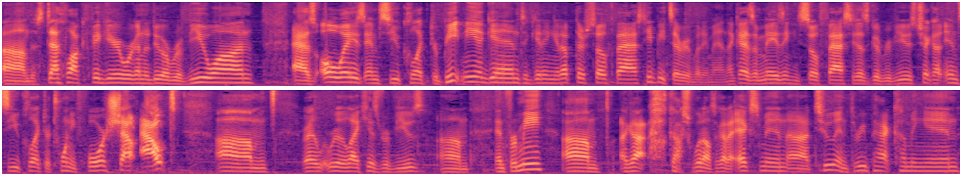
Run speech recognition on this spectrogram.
um, this Deathlok figure we're going to do a review on. As always, MCU Collector beat me again to getting it up there so fast. He beats everybody, man. That guy's amazing. He's so fast. He does good reviews. Check out MCU Collector 24. Shout out. Um, I really like his reviews. Um, and for me, um, I got, oh gosh, what else? I got an X-Men uh, 2 and 3 pack coming in,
